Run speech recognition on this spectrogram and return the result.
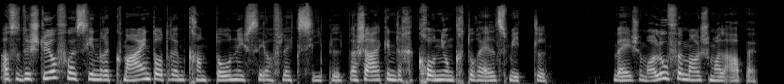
Also der Steuerfuß in einer Gemeinde oder im Kanton ist sehr flexibel. Das ist eigentlich ein konjunkturelles Mittel. Man ist mal auf, man ist mal ab.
